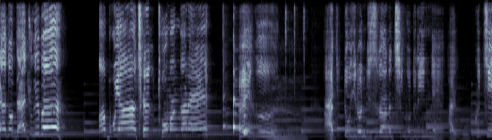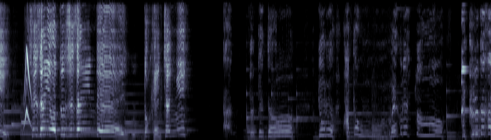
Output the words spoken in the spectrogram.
야, 너 나중에 봐. 아 뭐야 쟤 도망가네 아이고 음, 아직도 이런 짓을 하는 친구들이 있네 아이고 그치 세상이 어떤 세상인데 아이고 너 괜찮니? 너, 너, 너, 너는 아까 왜 그랬어? 아, 그러다가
